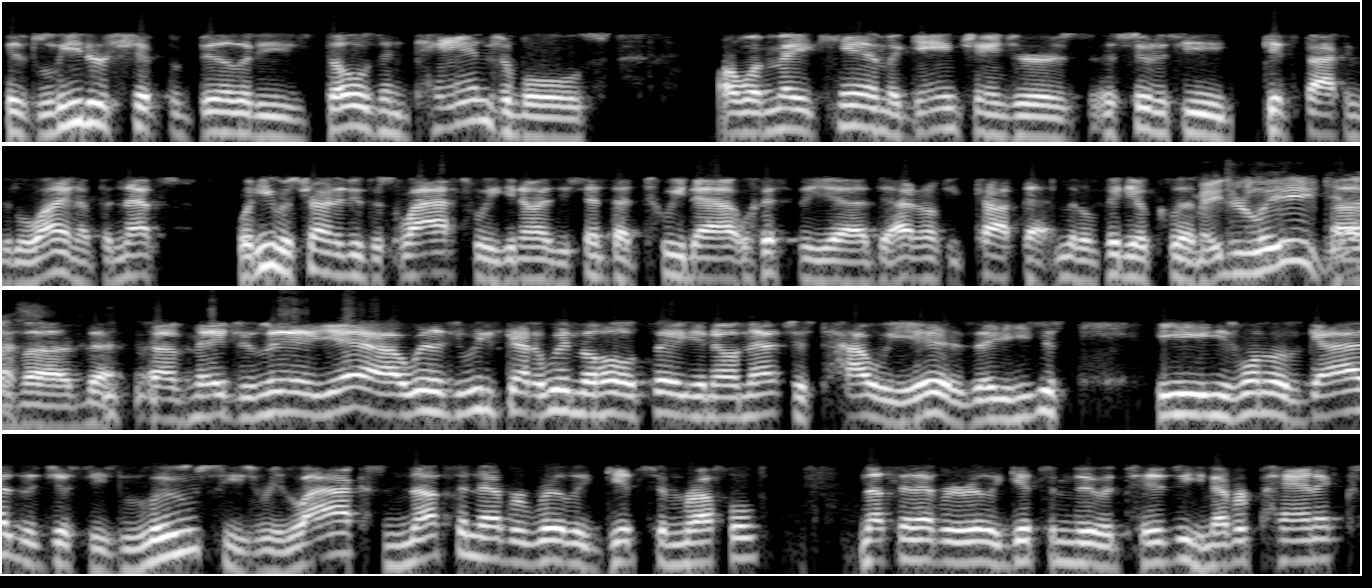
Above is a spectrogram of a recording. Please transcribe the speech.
his leadership abilities, those intangibles are what make him a game changer as, as soon as he gets back into the lineup. And that's what he was trying to do this last week. You know, as he sent that tweet out with the, uh, the I don't know if you caught that little video clip. Major League, of, yes. uh, the, of Major League. Yeah, we, we just got to win the whole thing, you know, and that's just how he is. He just he, he's one of those guys that just he's loose, he's relaxed. Nothing ever really gets him ruffled. Nothing ever really gets him to a tizzy. He never panics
